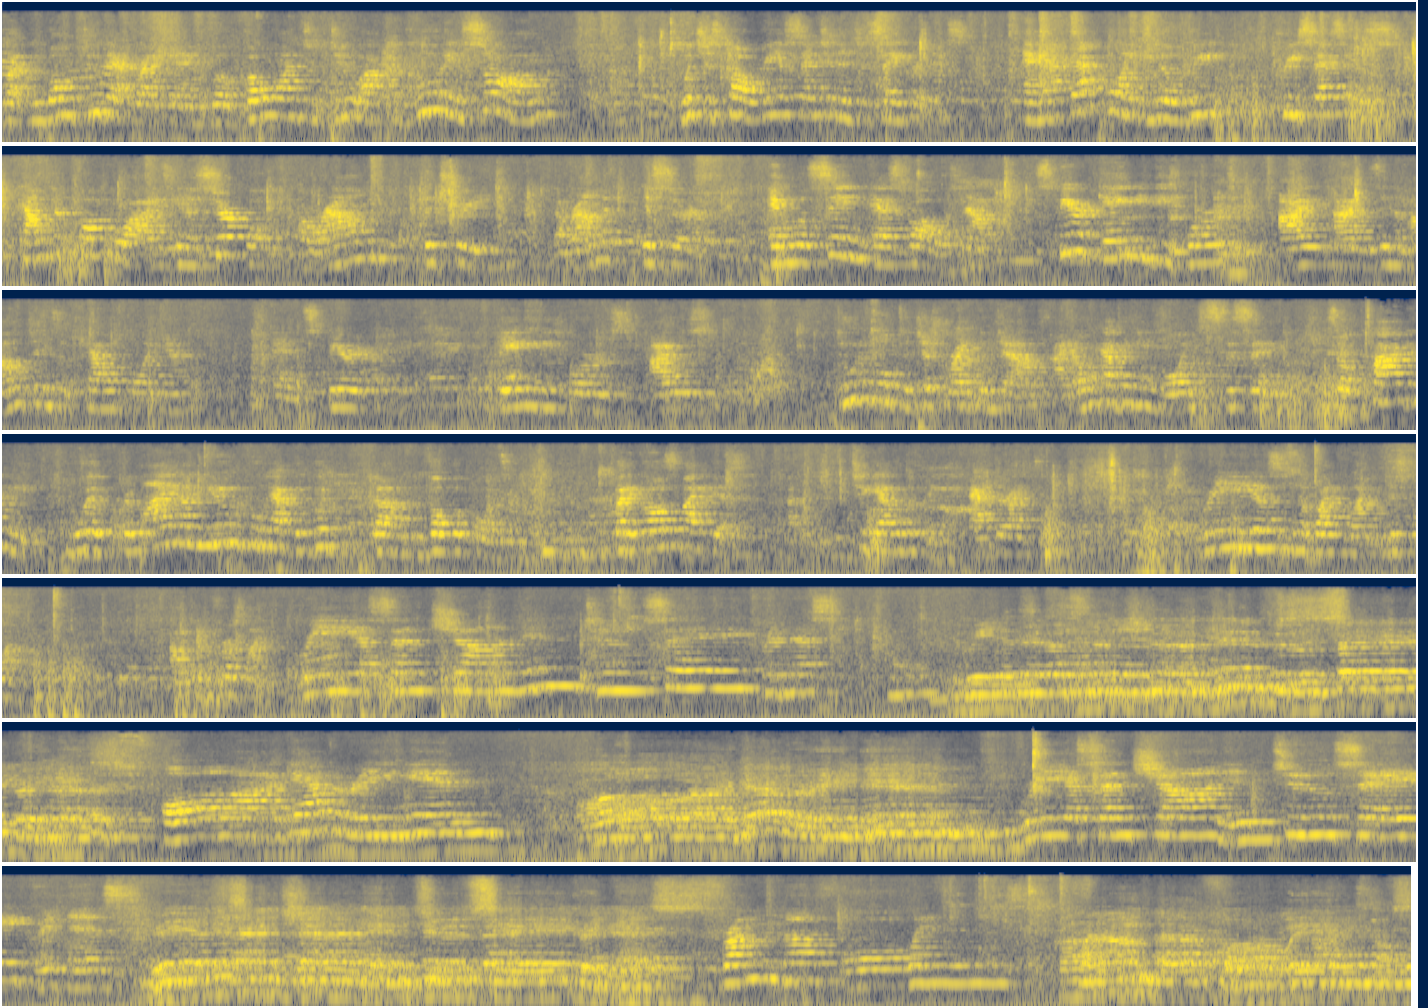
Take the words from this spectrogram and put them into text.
but we won't do that right then. We'll go on to do our concluding song, which is called Reascension into Sacredness. And at that point, we'll read precessions counterclockwise in a circle around the tree, around the Isser, and we'll sing as follows. Now, Spirit gave me these words. I, I was in the mountains of California, and Spirit gave me these words. I was dutiful to just write them down. I don't have any voice to sing, so pardon me. We're relying on you who have the good um, vocal cords. But it goes like this, uh, together with me, after I sing. Reas, no, one, one, just one. I'll do the first line. Reascension into sacredness. Reascension into sacredness. All are gathering in. All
